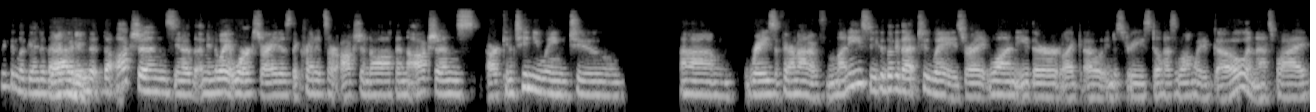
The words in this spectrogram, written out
We can look into Yeah, I that. I mean, the, the auctions, you know, I mean, the way it works, right, is the credits are auctioned off and the auctions are continuing to um, raise a fair amount of money. So you could look at that two ways, right? One, either like, oh, industry still has a long way to go and that's why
